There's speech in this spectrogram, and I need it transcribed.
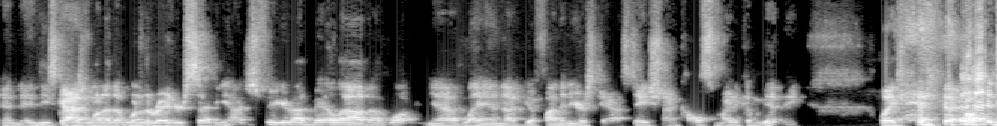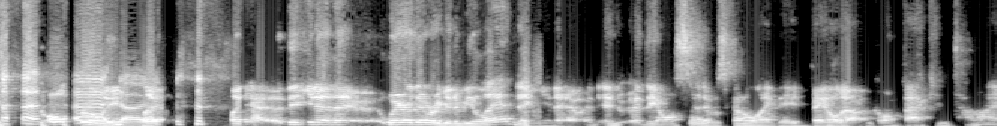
And, and these guys, one of the one of the raiders said, "Yeah, I just figured I'd bail out. I'd walk, yeah, I'd land. I'd go find the nearest gas station. I'd call somebody to come get me." Like, ultimately, no. like, like uh, you know, the, where they were going to be landing, you know, and, and, they all said it was kind of like they'd bailed out and gone back in time.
